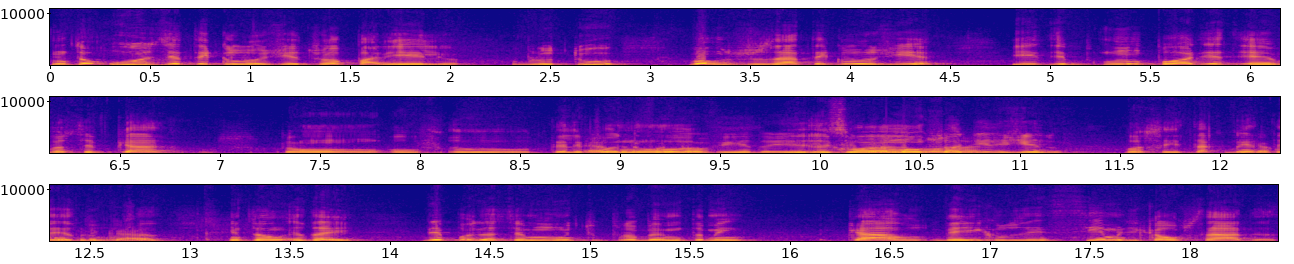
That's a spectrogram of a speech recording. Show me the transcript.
Então use a tecnologia do seu aparelho, o Bluetooth, vamos usar a tecnologia. E e não pode eh, você ficar com o, o telefone, É, o telefone no ouvido e- e com a mão só dirigindo. Você está cometendo. Então, e daí? Depois nós temos muito problema também, carros, veículos em cima de calçadas.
